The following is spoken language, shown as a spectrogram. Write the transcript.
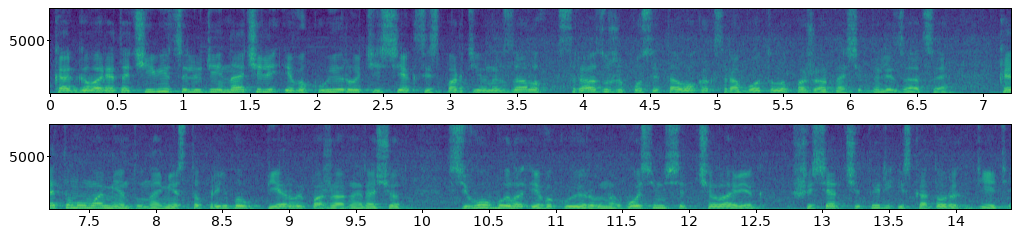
Как говорят очевидцы, людей начали эвакуировать из секций спортивных залов сразу же после того, как сработала пожарная сигнализация. К этому моменту на место прибыл первый пожарный расчет. Всего было эвакуировано 80 человек, 64 из которых дети.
